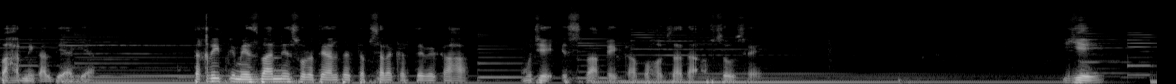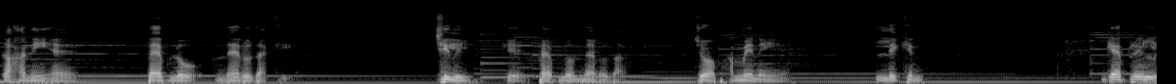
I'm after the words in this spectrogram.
باہر نکال دیا گیا۔ تقریب کی میزبان نے صورتحال پہ تبصرہ کرتے ہوئے کہا، مجھے اس واقعے کا بہت زیادہ افسوس ہے۔ یہ کہانی ہے پیبلو نیرودا کی۔ چلی کے پیبلو نیرودا، جو اب ہمیں نہیں ہے۔ لیکن گیبریل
